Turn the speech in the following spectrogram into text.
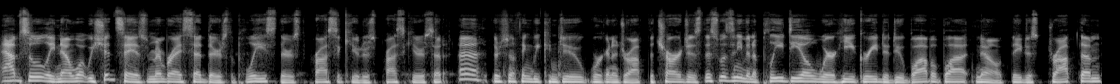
Absolutely. Now, what we should say is remember, I said there's the police, there's the prosecutors. Prosecutor said, eh, there's nothing we can do. We're going to drop the charges. This wasn't even a plea deal where he agreed to do blah, blah, blah. No, they just dropped them.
